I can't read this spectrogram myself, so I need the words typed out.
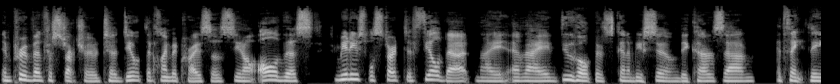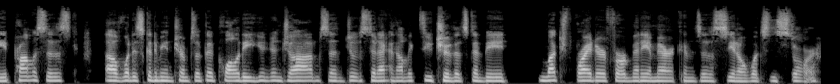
improve infrastructure, to deal with the climate crisis, you know, all of this, communities will start to feel that. And I, and I do hope it's going to be soon because, um, I think the promises of what it's going to be in terms of good quality union jobs and just an economic future that's going to be much brighter for many Americans is, you know, what's in store.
